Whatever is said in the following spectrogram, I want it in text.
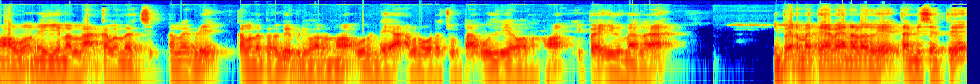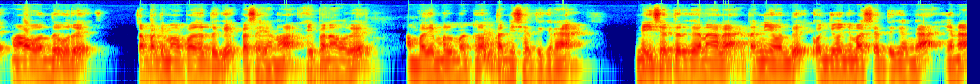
மாவும் நெய்யும் நல்லா கலந்தாச்சு. நல்லா இப்படி கலந்த பிறகு இப்படி வரணும். உருண்டையாக அப்புறம் உடச்சுட்டா உதிரியாக வரணும். இப்போ இது மேலே இப்போ நம்ம தேவையான அளவு தண்ணி சேர்த்து மாவை வந்து ஒரு சப்பாத்தி மாவு பதத்துக்கு பிசையணும். இப்போ நான் ஒரு ஐம்பது எம்எல் மட்டும் தண்ணி சேர்த்துக்கிறேன். நெய் சேர்த்துருக்கனால தண்ணியை வந்து கொஞ்சம் கொஞ்சமாக சேர்த்துக்கோங்க. ஏன்னா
